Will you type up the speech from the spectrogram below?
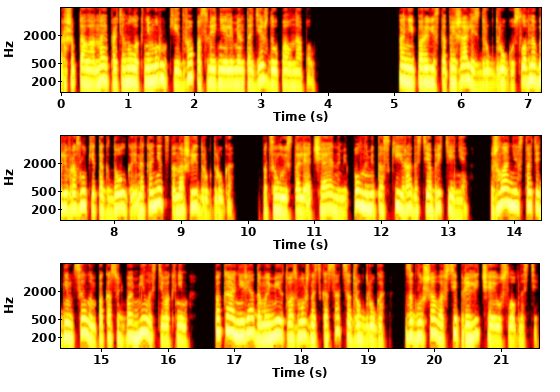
прошептала она и протянула к нему руки, и два последние элемента одежды упал на пол. Они порывисто прижались друг к другу, словно были в разлуке так долго и, наконец-то, нашли друг друга. Поцелуи стали отчаянными, полными тоски и радости обретения. Желание стать одним целым, пока судьба милостива к ним, пока они рядом имеют возможность касаться друг друга, заглушало все приличия и условности.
